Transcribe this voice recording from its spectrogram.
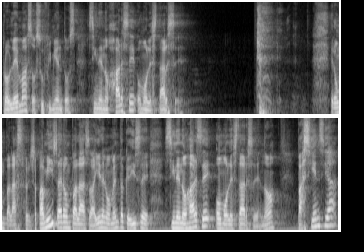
problemas o sufrimientos sin enojarse o molestarse. era un palazo. Para mí ya era un palazo. Ahí en el momento que dice sin enojarse o molestarse, ¿no? Paciencia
